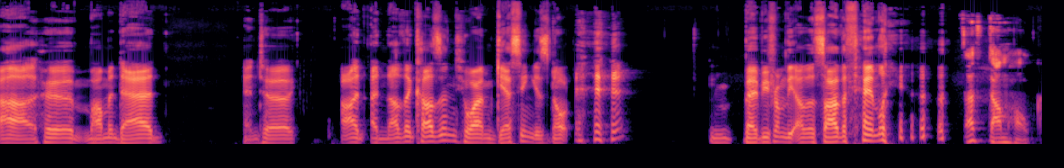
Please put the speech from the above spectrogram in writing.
Uh, her mom and dad, and her uh, another cousin, who I'm guessing is not maybe from the other side of the family. that's dumb Hulk.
